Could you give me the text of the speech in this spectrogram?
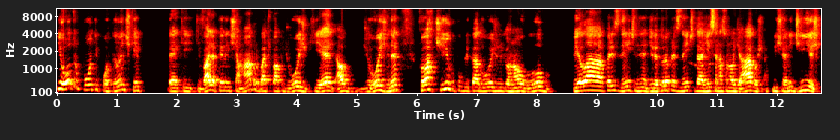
E outro ponto importante que, é, que, que vale a pena a gente chamar para o bate-papo de hoje, que é algo de hoje, né? Foi o um artigo publicado hoje no jornal o Globo pela presidente, né, diretora-presidente da Agência Nacional de Águas, a Cristiane Dias,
